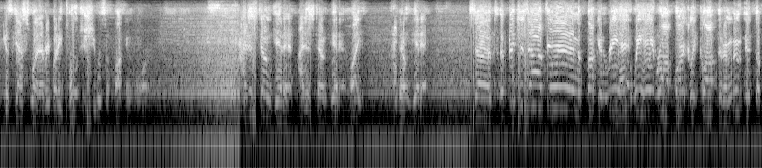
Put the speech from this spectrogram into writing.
Because guess what? Everybody told you she was a fucking whore. I just don't get it. I just don't get it. Like, I don't get it. So to the bitches out there in the fucking re- We Hate Rob Barkley Club that are meeting at the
